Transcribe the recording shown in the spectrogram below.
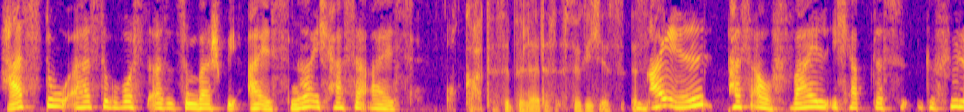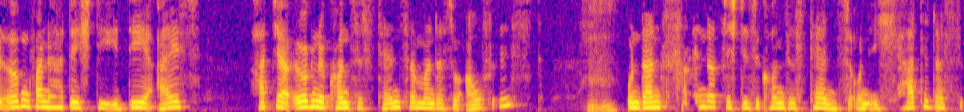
Hast du, hast du gewusst, also zum Beispiel Eis, ne? Ich hasse Eis. Oh Gott, Sibylle, das ist wirklich, ist, ist Weil, pass auf, weil ich habe das Gefühl, irgendwann hatte ich die Idee, Eis hat ja irgendeine Konsistenz, wenn man das so aufisst. Mhm. Und dann verändert sich diese Konsistenz. Und ich hatte das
